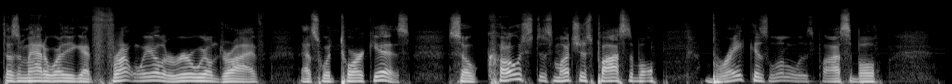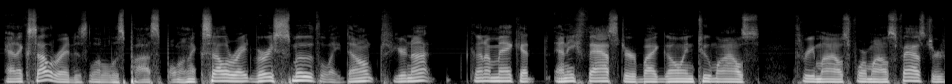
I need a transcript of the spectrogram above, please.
Doesn't matter whether you got front wheel or rear wheel drive, that's what torque is. So coast as much as possible, brake as little as possible, and accelerate as little as possible. And accelerate very smoothly. Don't you're not going to make it any faster by going two miles, three miles, four miles faster.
